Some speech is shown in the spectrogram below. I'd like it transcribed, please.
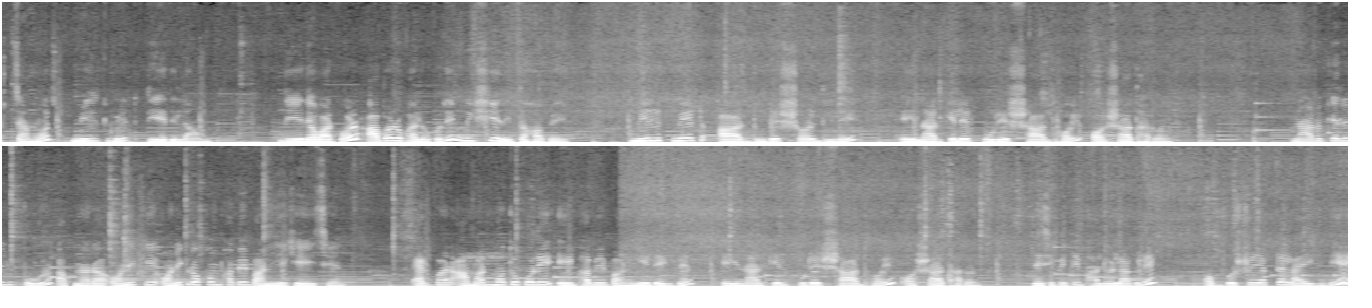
এক চামচ মিল্ক মেড দিয়ে দিলাম। দিয়ে দেওয়ার পর আবারও ভালো করে মিশিয়ে নিতে হবে। মিল্ক মেড আর দুধের স্বর দিলে এই নারকেলের পুরের স্বাদ হয় অসাধারণ। নারকেলের পুর আপনারা অনেকে অনেক রকমভাবে বানিয়ে খেয়েছেন। একবার আমার মতো করে এইভাবে বানিয়ে দেখবেন, এই নারকেল পুরের স্বাদ হয় অসাধারণ। রেসিপিটি ভালো লাগলে অবশ্যই একটা লাইক দিয়ে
